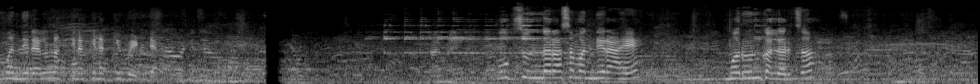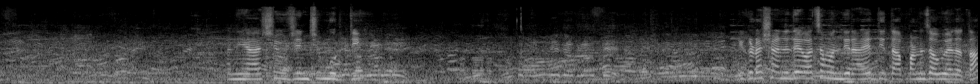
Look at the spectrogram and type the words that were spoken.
मंदिराला नक्की नक्की नक्की भेट द्या. खूप सुंदर असं मंदिर आहे. मरून कलरचं आणि या शिवजींची मूर्ती. इकडं शनिदेवाचं मंदिर आहे तिथं आपण जाऊयात आता.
